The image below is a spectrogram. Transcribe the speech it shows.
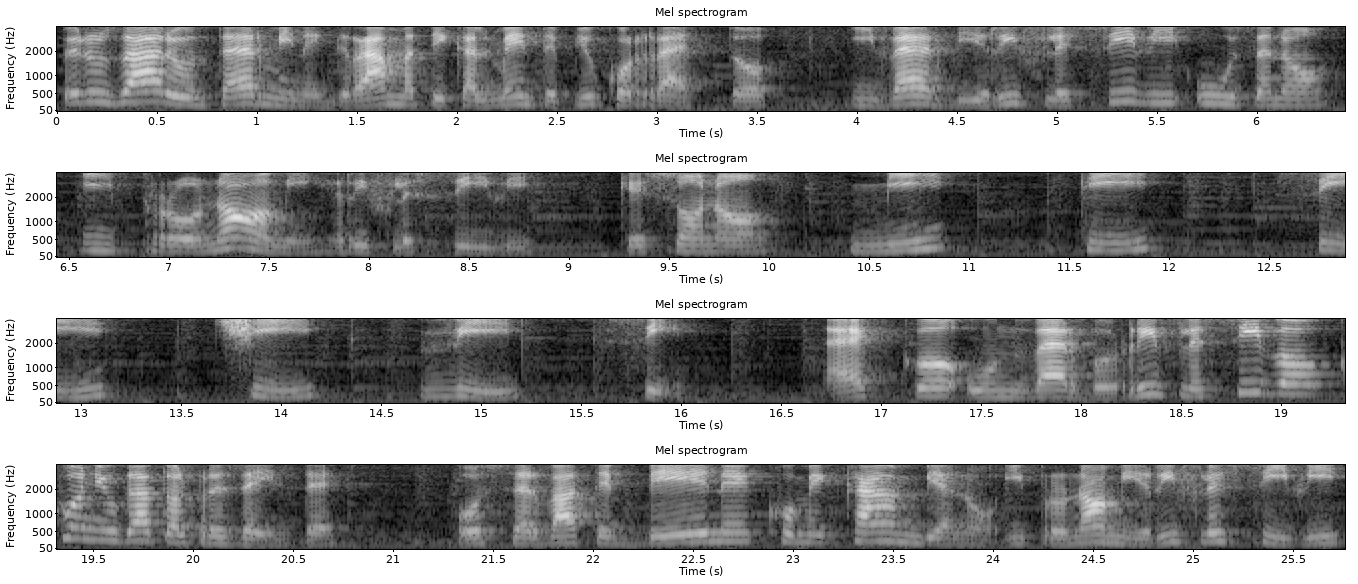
Per usare un termine grammaticalmente più corretto, i verbi riflessivi usano i pronomi riflessivi, che sono mi, ti, si, ci, vi, si. Ecco un verbo riflessivo coniugato al presente Osservate bene come cambiano i pronomi riflessivi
